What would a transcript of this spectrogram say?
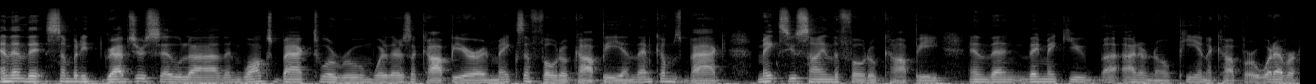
And then they, somebody grabs your cedula, then walks back to a room where there's a copier and makes a photocopy, and then comes back, makes you sign the photocopy, and then they make you, uh, I don't know, pee in a cup or whatever.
